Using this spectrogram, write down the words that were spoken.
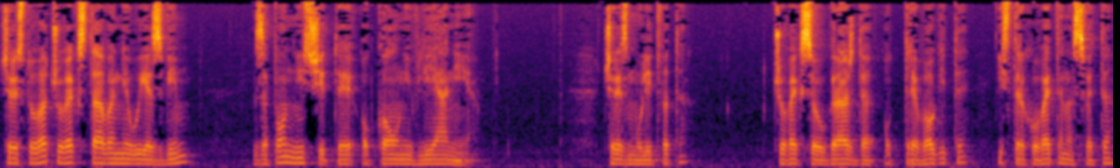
Чрез това човек става неуязвим за по-низшите околни влияния. Чрез молитвата човек се огражда от тревогите и страховете на света.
